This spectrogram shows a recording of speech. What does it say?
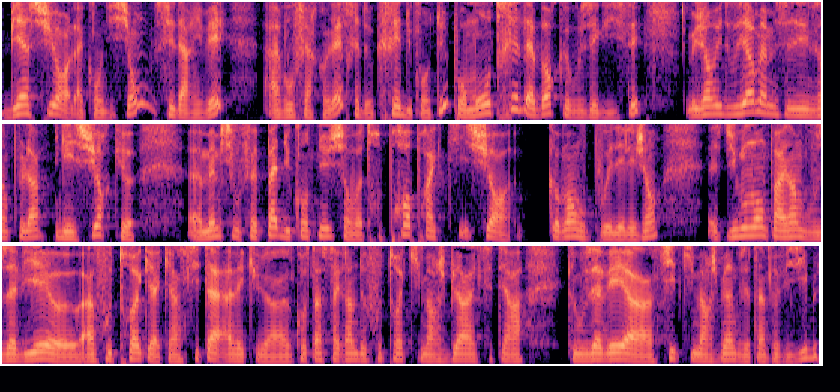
Bien sûr, la condition, c'est d'arriver à vous faire connaître et de créer du contenu pour montrer d'abord que vous existez. Mais j'ai envie de vous dire, même ces exemples-là, il est sûr que euh, même si vous ne faites pas du contenu sur votre propre actif, sur comment vous pouvez aider les gens. Du moment par exemple vous aviez euh, un food truck avec un site avec un compte Instagram de food truck qui marche bien, etc., que vous avez un site qui marche bien, que vous êtes un peu visible,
